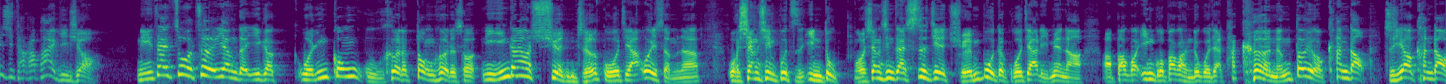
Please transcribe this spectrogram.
你是塔卡派技秀。你在做这样的一个文攻武赫的恫吓的时候，你应该要选择国家，为什么呢？我相信不止印度，我相信在世界全部的国家里面呢，啊，包括英国，包括很多国家，他可能都有看到，只要看到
